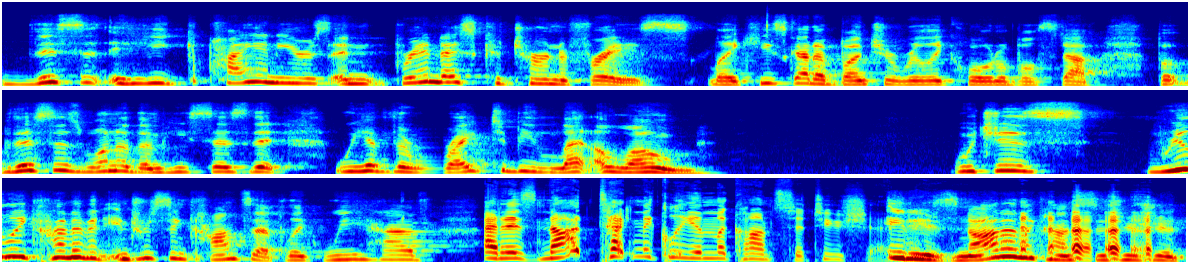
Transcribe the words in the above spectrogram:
this is he pioneers and brandeis could turn a phrase like he's got a bunch of really quotable stuff but this is one of them. He says that we have the right to be let alone which is really kind of an interesting concept. Like we have, and is not technically in the Constitution. It is not in the Constitution.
